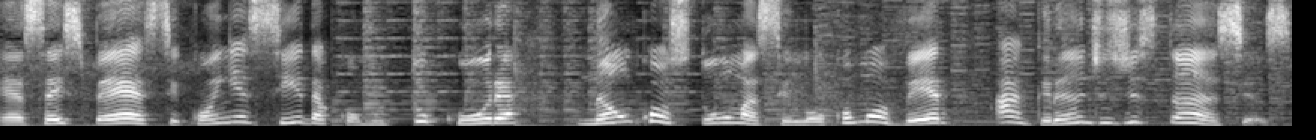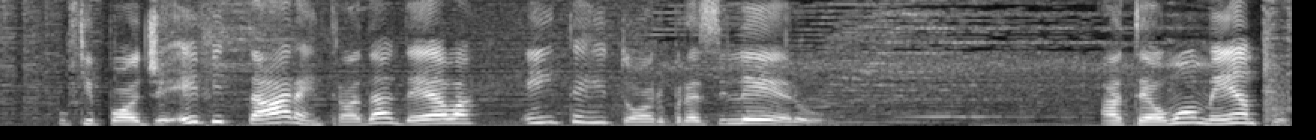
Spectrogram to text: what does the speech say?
Essa espécie, conhecida como tucura, não costuma se locomover a grandes distâncias, o que pode evitar a entrada dela em território brasileiro. Até o momento,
